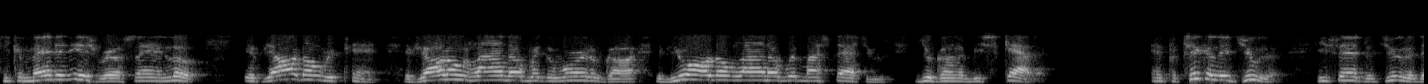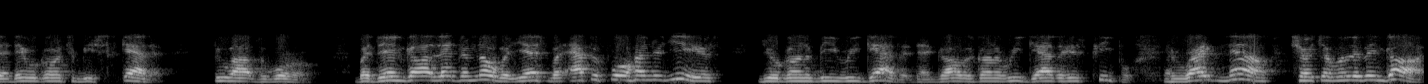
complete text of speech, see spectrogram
he commanded Israel, saying, Look, if y'all don't repent, if y'all don't line up with the word of God, if you all don't line up with my statutes, you're going to be scattered. And particularly Judah, he said to Judah that they were going to be scattered throughout the world. But then God let them know, but yes, but after 400 years, you're going to be regathered, that God was going to regather his people. And right now, Church of the Living God,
